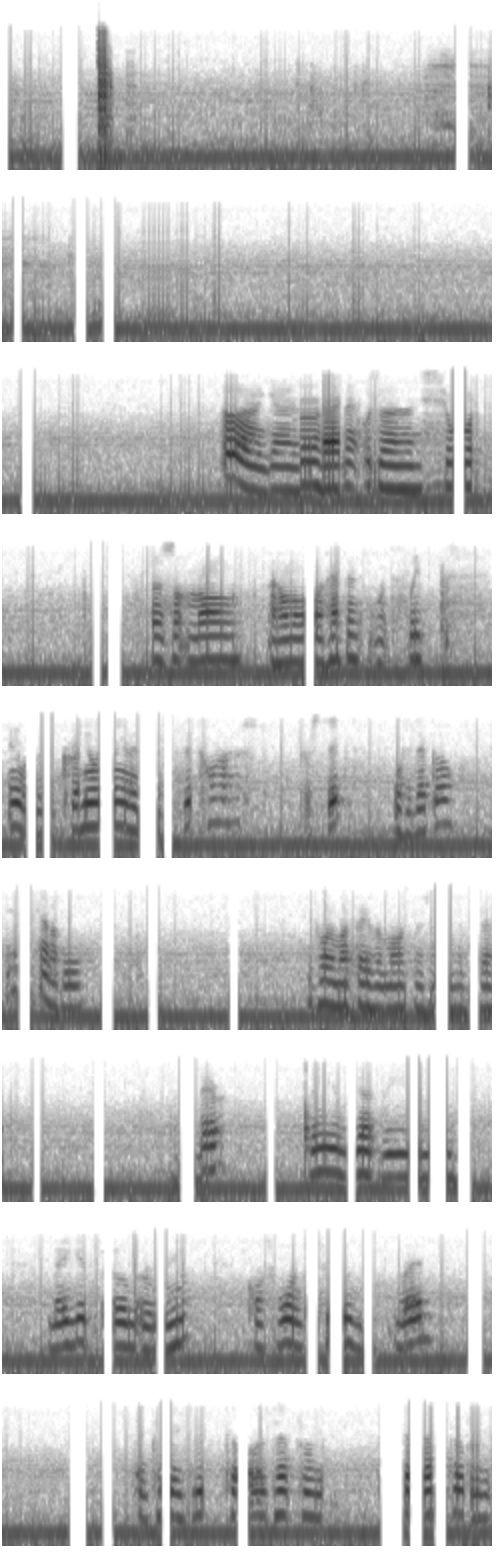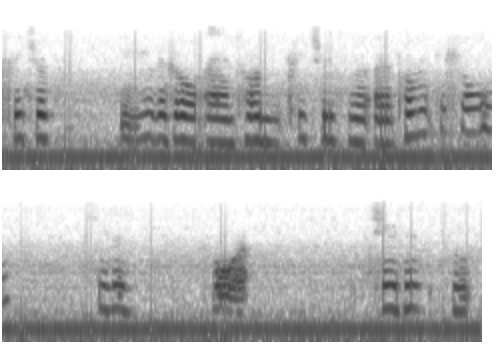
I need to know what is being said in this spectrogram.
Alright guys, we're that a short, there something wrong, I don't know what happened, it went to sleep. Anyway, Cranium is a six cost, for six, with his Echo, he's cool. He's one of my favorite monsters in the deck. There. Then you've got the Magus of the Arena, cost and two red, and pay three color tap from from creature. Um, you, you control and target creature for an opponent control. Chooses four chooses to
